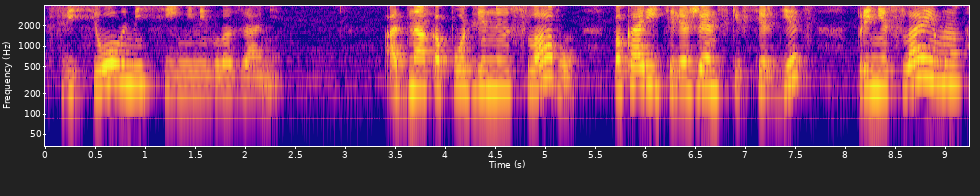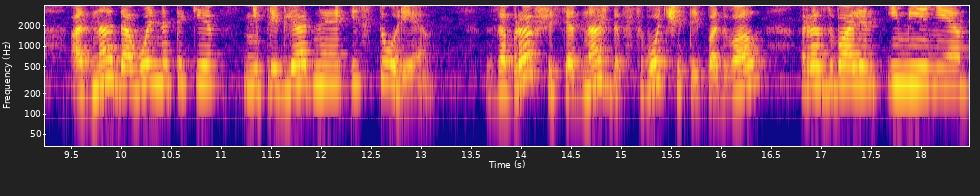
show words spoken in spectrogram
с веселыми синими глазами. Однако подлинную славу покорителя женских сердец принесла ему одна довольно-таки неприглядная история. Забравшись однажды в сводчатый подвал развалин имения,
